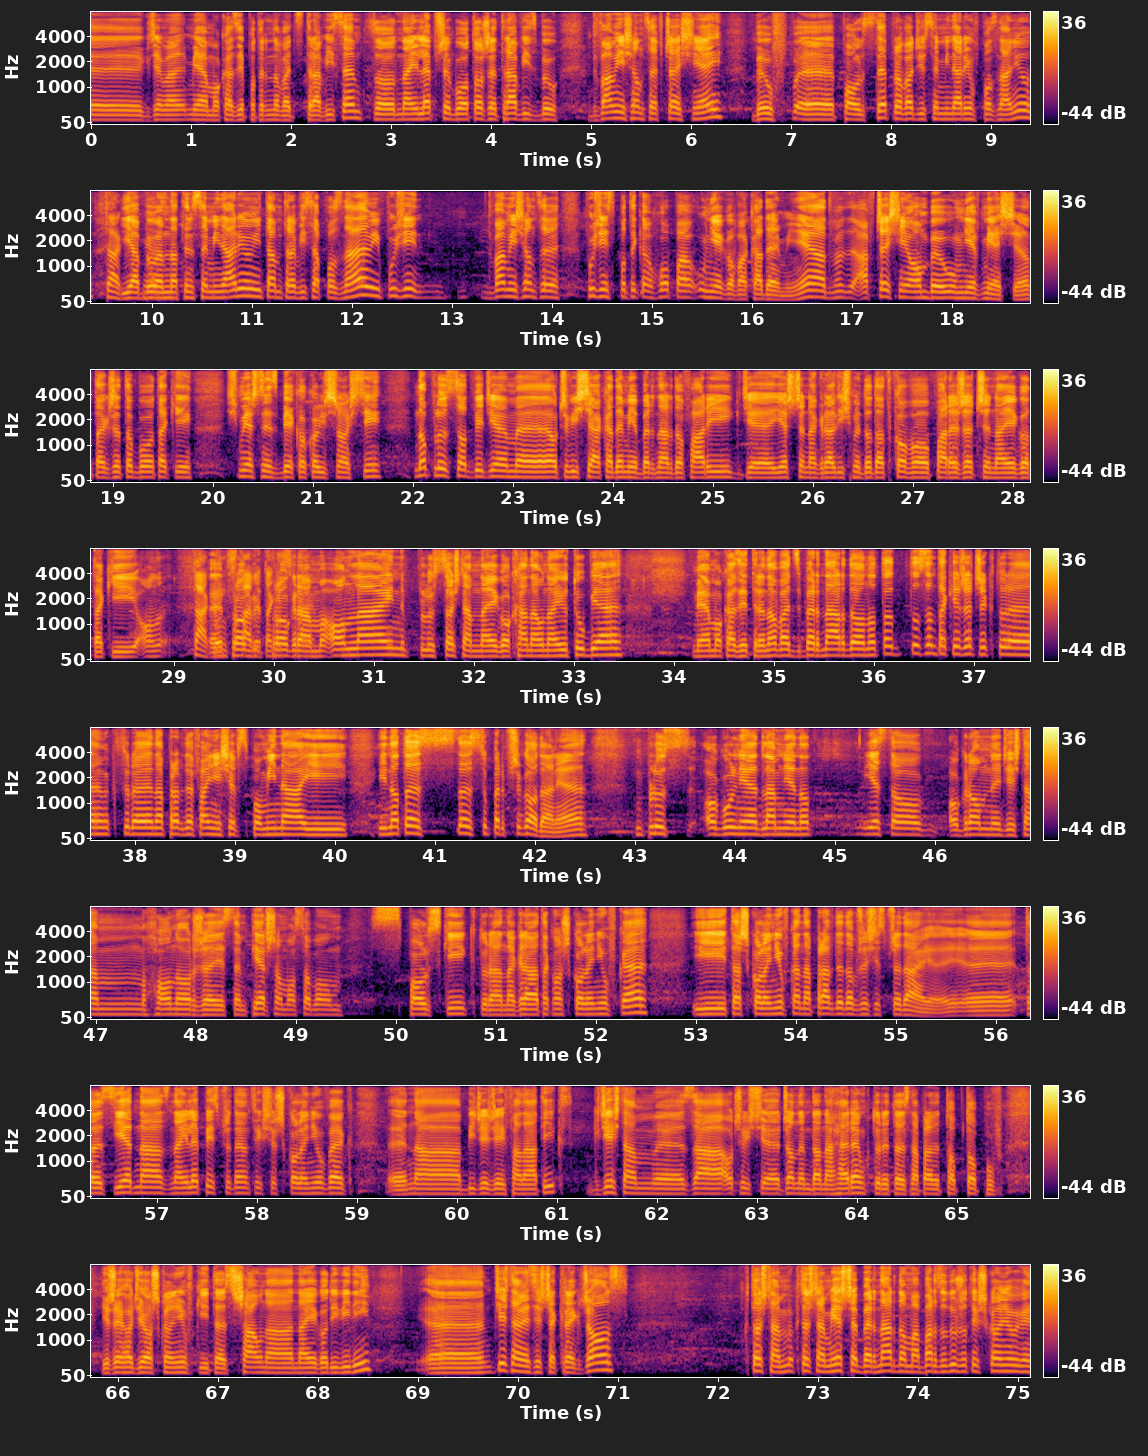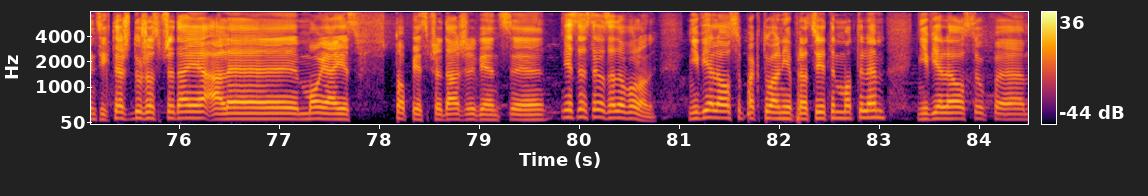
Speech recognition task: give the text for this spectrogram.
gdzie miałem okazję potrenować z Travisem. To najlepsze było to, że Travis był dwa miesiące wcześniej, był w e, Polsce, prowadził seminarium w Poznaniu. Tak, ja byłem na tym seminarium i tam Travisa poznałem i później dwa miesiące później spotykam chłopa u niego w akademii, nie? A, a wcześniej on był u mnie w mieście. No także to było taki śmieszny zbieg okoliczności. No plus odwiedziłem e, oczywiście Akademię Bernardo Fari, gdzie jeszcze nagraliśmy dodatkowo parę rzeczy na jego taki on, Tak, e, on takie program online, plus coś tam na jego kanał na YouTubie. Miałem okazję trenować z Bernardo, no to, to są takie rzeczy, które, które naprawdę fajnie się wspomina i, i no to jest, to jest super przygoda, nie? Plus ogólnie dla mnie no, jest to ogromny gdzieś tam honor, że jestem pierwszą osobą z Polski, która nagrała taką szkoleniówkę i ta szkoleniówka naprawdę dobrze się sprzedaje. E, To jest jedna z najlepiej sprzedających się szkoleniówek e, na BJJ Fanatics. Gdzieś tam e, za oczywiście Johnem Danaherem, który to jest naprawdę top topów, jeżeli chodzi o szkoleniówki, to jest szał na, na jego DVD. Gdzieś tam jest jeszcze Craig Jones, Ktoś tam, ktoś tam jeszcze, Bernardo ma bardzo dużo tych szkoleniówek, więc ich też dużo sprzedaje, ale moja jest w topie sprzedaży, więc e, jestem z tego zadowolony. Niewiele osób aktualnie pracuje tym motylem, niewiele osób e,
